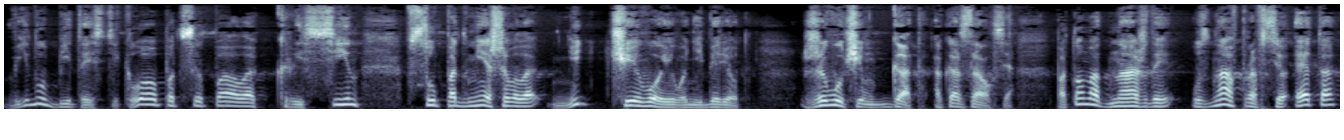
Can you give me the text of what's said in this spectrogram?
В еду битое стекло подсыпала, крысин в суп подмешивала, ничего его не берет. Живучим гад оказался. Потом однажды, узнав про все это,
